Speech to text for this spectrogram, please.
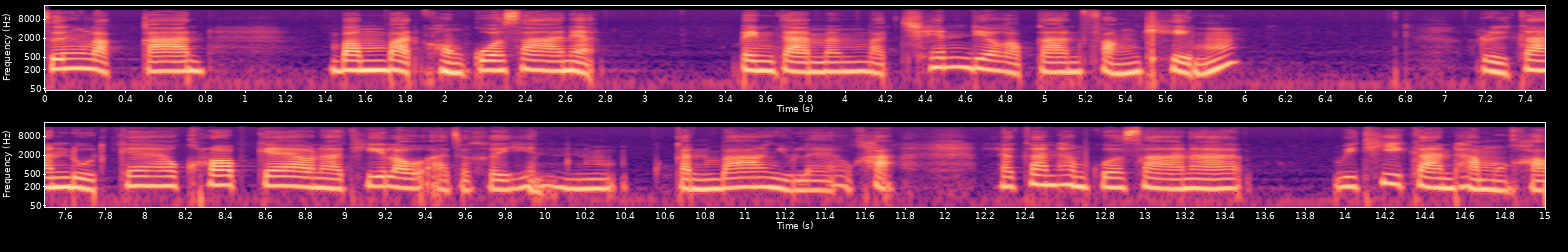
ซึ่งหลักการบำบัดของกัวซาเนี่ย เป็นการบำบัดเช่นเดียวกับการฝังเข็ม หรือการดูดแก้วครอบแก้วนะ ที่เราอาจจะเคยเห็นกันบ้างอยู่แล้วค่ะ และการทำกัวซานะ วิธีการทำของเขา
